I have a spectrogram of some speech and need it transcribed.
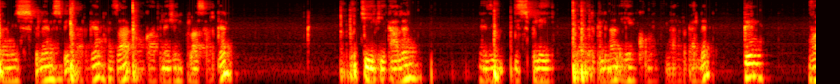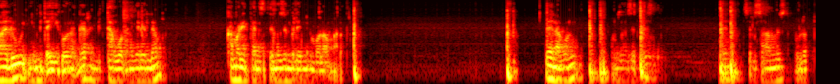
sum is ብለን space አድርገን ከዛ concatenation plus አድርገን JK ካለን እነዚህ display ያደርግልናል። ይሄን comment እናደርጋለን። ግን value የሚጠይቀው ነገር የሚታወቅ ነገር የለም። ከመሬት ተነስተን ነው ዝም ብለን የምንሞላው ማለት ነው። ሌላ አሁን 56 ስልሳ አምስት ሁለቱ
